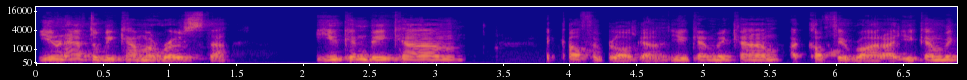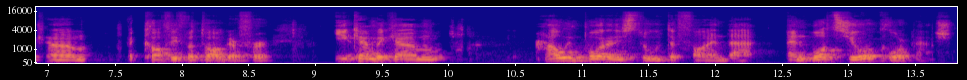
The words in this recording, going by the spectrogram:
you don't have to become a roaster. You can become a coffee blogger. You can become a coffee writer. You can become a coffee photographer. You can become. How important is to define that? And what's your core passion?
